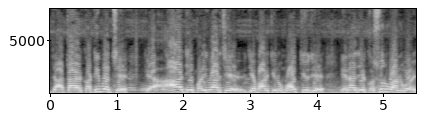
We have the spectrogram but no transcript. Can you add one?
જાથા કટિબદ્ધ છે કે આ જે પરિવાર છે, જે બાળકીનું મોત થયું છે, એના જે કસૂરવાન હોય,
